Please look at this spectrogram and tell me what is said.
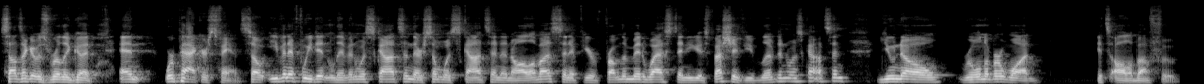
sounds like it was really good. And we're Packers fans, so even if we didn't live in Wisconsin, there's some Wisconsin in all of us. And if you're from the Midwest and you, especially if you've lived in Wisconsin, you know rule number one: it's all about food.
